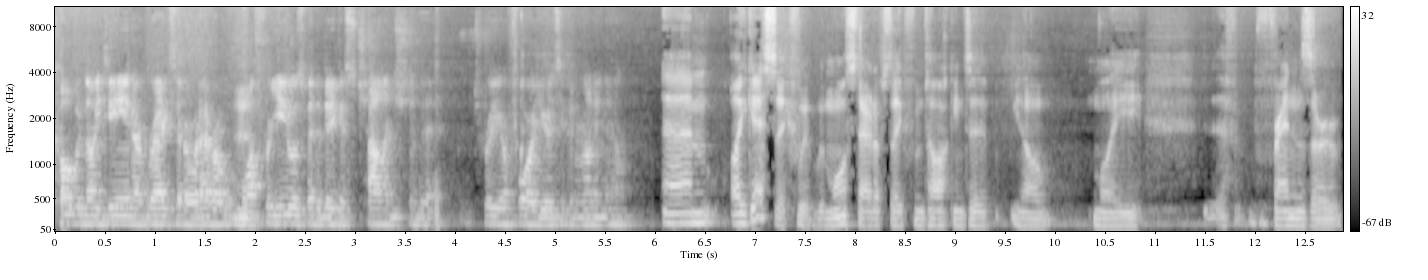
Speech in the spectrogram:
COVID nineteen or Brexit or whatever, Mm. what for you has been the biggest challenge in the three or four years you've been running now? Um, I guess like with, with most startups, like from talking to you know my friends or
